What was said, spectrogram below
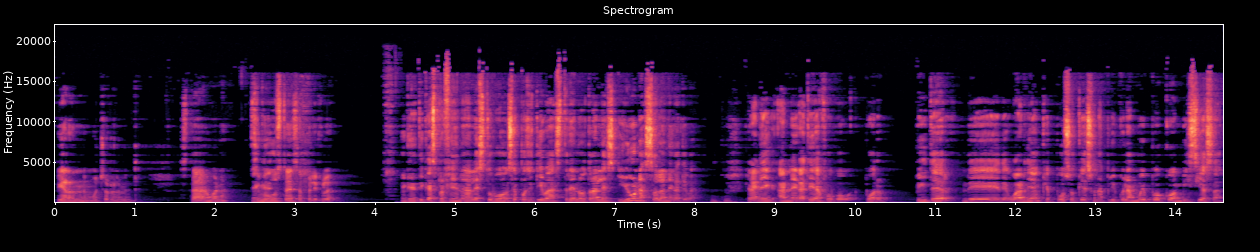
pierdan de mucho realmente. Está buena. Sí me gusta esa película. En críticas profesionales tuvo 11 positivas, 3 neutrales y una sola negativa. La negativa fue por Peter de The Guardian, que puso que es una película muy poco ambiciosa,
